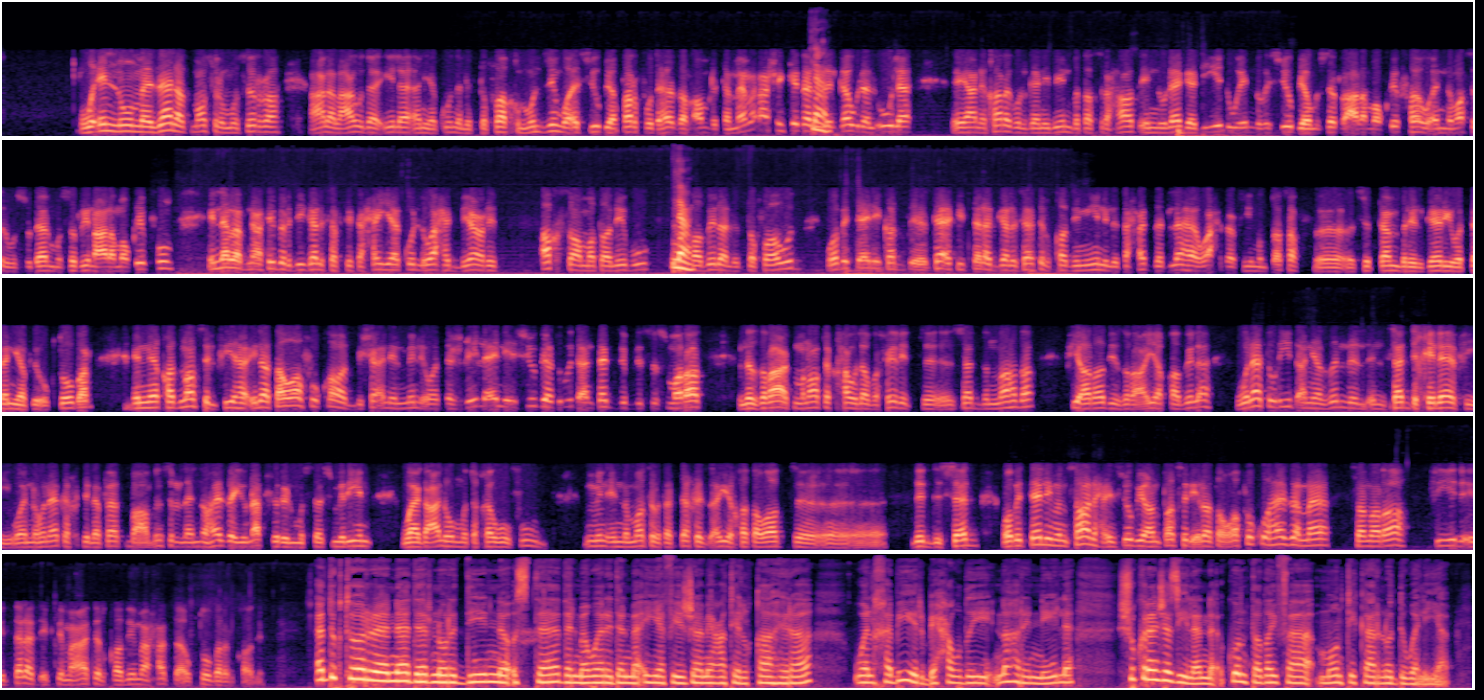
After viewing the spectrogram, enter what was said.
وإنه ما زالت مصر مصرة على العودة إلى أن يكون الاتفاق ملزم وإثيوبيا ترفض هذا الأمر تماما عشان كده نعم. الجوله الأولى يعني خرجوا الجانبين بتصريحات إنه لا جديد وإنه إثيوبيا مصره على موقفها وإن مصر والسودان مصرين على موقفهم. إنما بنعتبر دي جلسة افتتاحية كل واحد بيعرض أقصى مطالبه نعم. قابلة للتفاوض وبالتالي قد تأتي الثلاث جلسات القادمين اللي تحدد لها واحدة في منتصف سبتمبر الجاري والثانية في أكتوبر إن قد نصل فيها إلى توافقات بشأن الملء والتشغيل لأن إثيوبيا تريد أن تجذب الاستثمارات لزراعة مناطق حول بحيرة سد النهضة في أراضي زراعية قابلة ولا تريد أن يظل السد خلافي وأن هناك اختلافات مع مصر لأنه هذا ينفر المستثمرين ويجعلهم متخوفون من إن مصر تتخذ أي خطوات ضد السد وبالتالي من صالح إثيوبيا أن تصل إلى توافق وهذا ما سنراه في الثلاث اجتماعات القادمة حتى أكتوبر القادم. الدكتور نادر نور الدين أستاذ الموارد المائية في جامعة القاهرة والخبير بحوض نهر النيل شكرا جزيلا كنت ضيف مونتي كارلو الدولية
